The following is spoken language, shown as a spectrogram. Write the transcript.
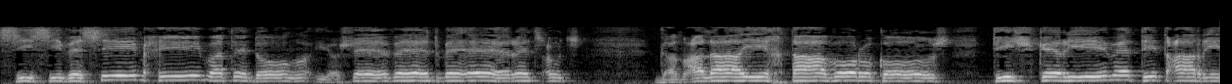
סיסי ושמחי בת אדום, יושבת בארץ עוץ, גם עלייך תעבור כוס, תשכרי ותתערי.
